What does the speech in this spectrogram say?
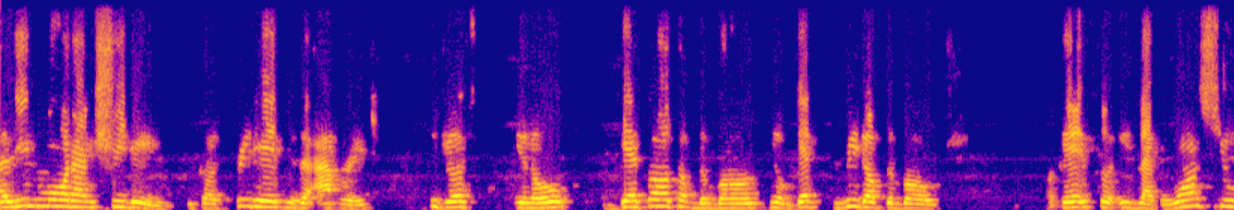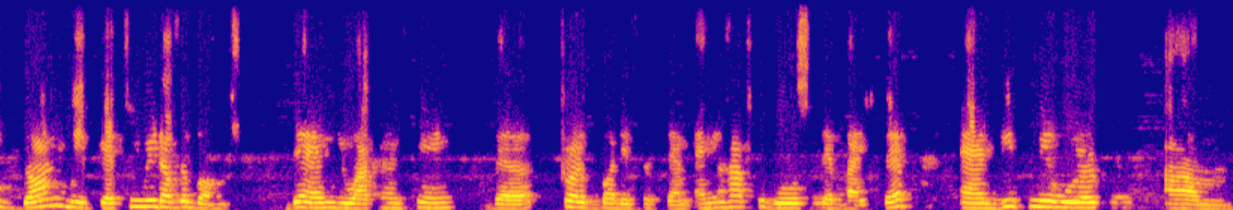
a little more than three days because three days is the average to just, you know, get out of the bulge, you know, get rid of the bulge Okay, so it's like once you've done with getting rid of the bulge, then you are cleansing the first body system, and you have to go step by step. And this may work um,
